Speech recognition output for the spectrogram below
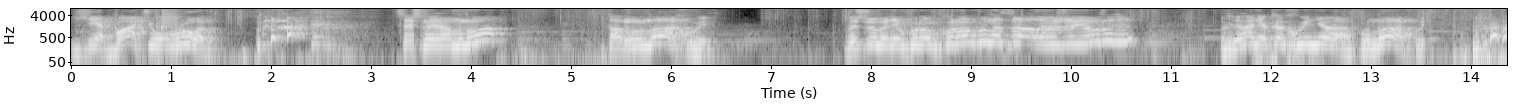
Єбать його в рот! Це ж не гамно? Та ну нахуй! Ви що мені в, коробку насрали? Ви що йобнуті? Глянь, яка хуйня! Фу нахуй!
